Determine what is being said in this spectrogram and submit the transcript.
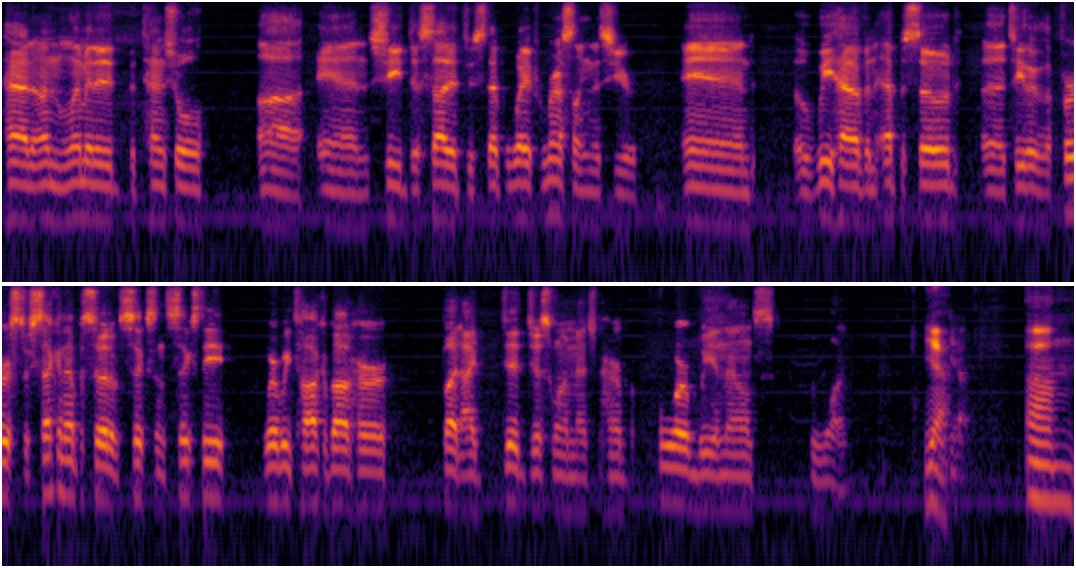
had unlimited potential, uh, and she decided to step away from wrestling this year. And uh, we have an episode. Uh, it's either the first or second episode of Six and Sixty where we talk about her. But I did just want to mention her before we announce who won. yeah. Yeah. Um,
